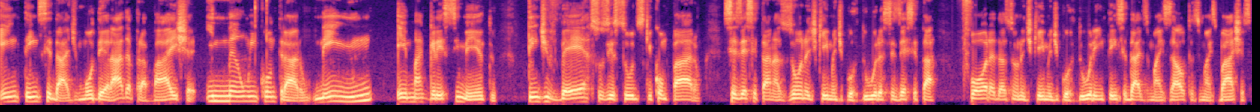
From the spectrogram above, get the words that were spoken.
em intensidade moderada para baixa e não encontraram nenhum emagrecimento. Tem diversos estudos que comparam se exercitar na zona de queima de gordura, se exercitar fora da zona de queima de gordura, em intensidades mais altas e mais baixas,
